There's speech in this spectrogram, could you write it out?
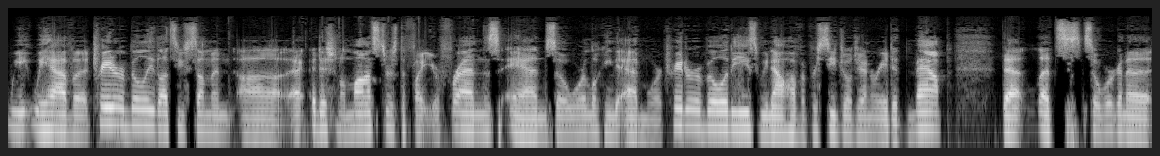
We, we have a traitor ability that lets you summon uh, additional monsters to fight your friends, and so we're looking to add more traitor abilities. We now have a procedural generated map that lets so we're going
